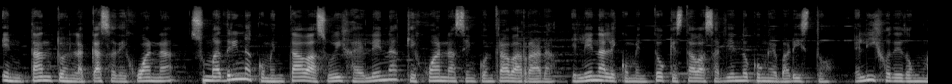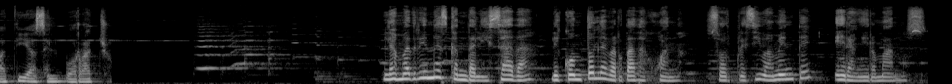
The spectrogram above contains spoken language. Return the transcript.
En tanto, en la casa de Juana, su madrina comentaba a su hija Elena que Juana se encontraba rara. Elena le comentó que estaba saliendo con Evaristo, el hijo de don Matías el borracho. La madrina escandalizada le contó la verdad a Juana. Sorpresivamente, eran hermanos.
